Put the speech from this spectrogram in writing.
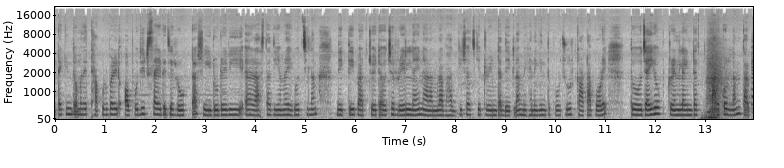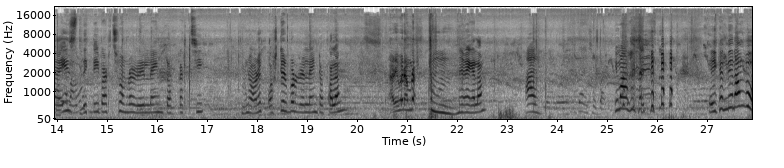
এটা কিন্তু আমাদের ঠাকুরবাড়ির অপোজিট সাইডে যে রোডটা সেই রোডেরই রাস্তা দিয়ে আমরা এগোচ্ছিলাম। দেখতেই পাচ্ছ এটা হচ্ছে রেল লাইন আর আমরা ভাগ্যিস আজকে ট্রেনটা দেখলাম। এখানে কিন্তু প্রচুর কাটা পড়ে। তো যাই হোক ট্রেন লাইনটা পার করলাম তারপর গাইস দেখতেই পারছ আমরা রেল লাইন টপকাচ্ছি। মানে অনেক কষ্টের পর রেল লাইন টপ টপকালাম। আর এবার আমরা নেমে গেলাম। আর হিমা এইখান দিয়ে নামবো?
